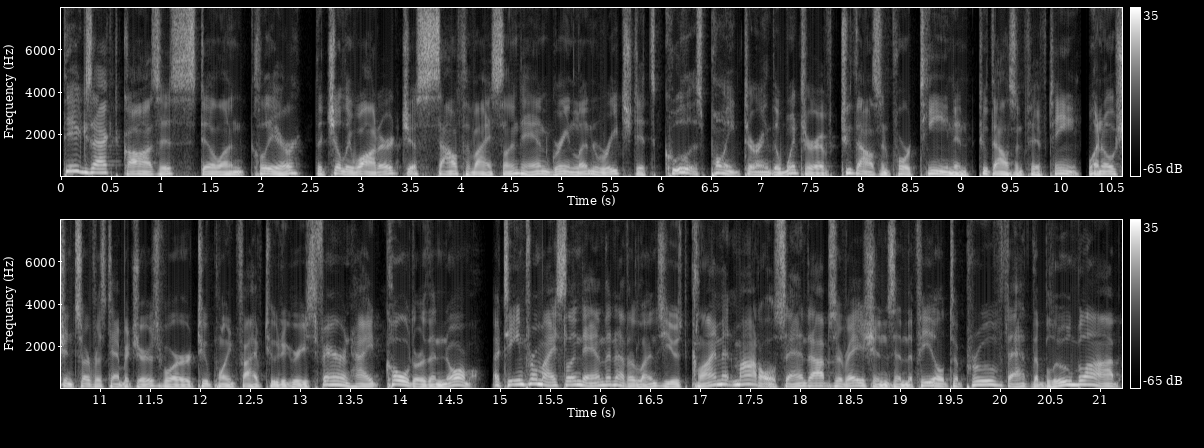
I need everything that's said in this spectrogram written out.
the exact cause is still unclear. The chilly water just south of Iceland and Greenland reached its coolest point during the winter of 2014 and 2015, when ocean surface temperatures were 2.52 degrees Fahrenheit colder than normal. A team from Iceland and the Netherlands used climate models and observations in the field to prove that the blue blob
